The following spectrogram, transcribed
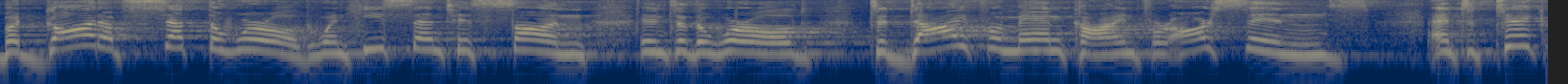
But God upset the world when he sent his son into the world to die for mankind, for our sins, and to take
